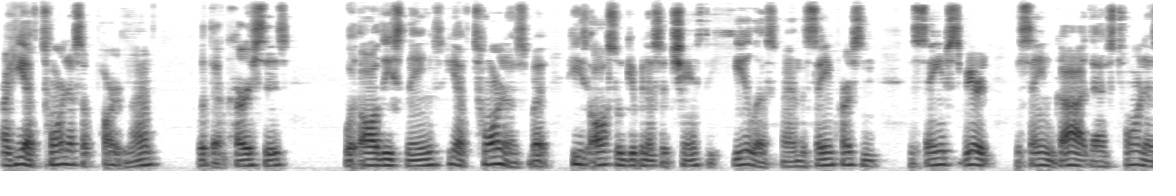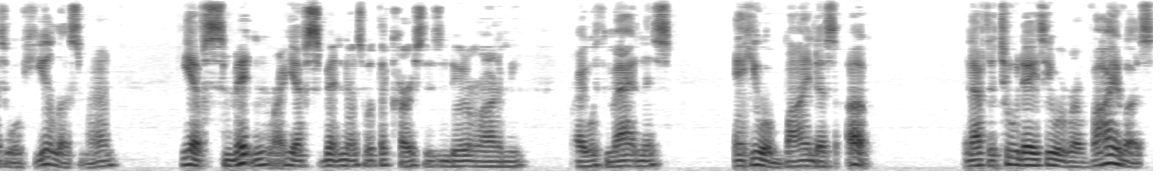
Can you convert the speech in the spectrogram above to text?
Right? He have torn us apart, man, with the curses, with all these things. He have torn us, but he's also given us a chance to heal us, man. The same person, the same spirit, the same God that has torn us will heal us, man. He have smitten, right? He have smitten us with the curses in Deuteronomy, right? With madness, and he will bind us up. And after two days, he will revive us.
